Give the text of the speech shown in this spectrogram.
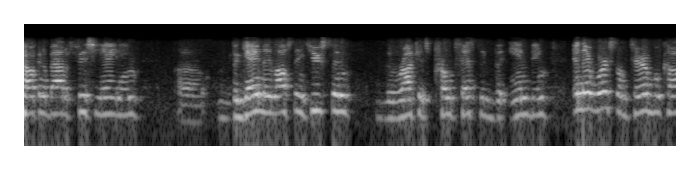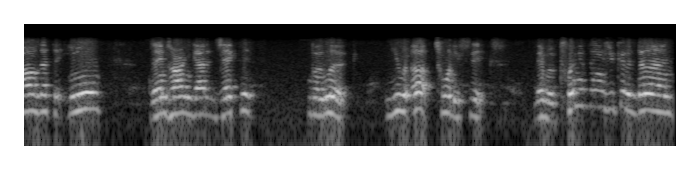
talking about officiating. Uh, the game they lost in Houston, the Rockets protested the ending, and there were some terrible calls at the end. James Harden got ejected. But look, you were up 26. There were plenty of things you could have done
